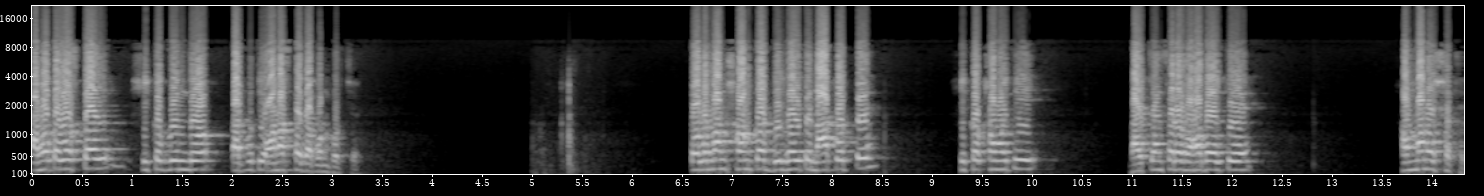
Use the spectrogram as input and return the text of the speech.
এমত অবস্থায় শিক্ষকবৃন্দ তার প্রতি অনাস্থা জ্ঞাপন করছে। চলমান সংকট দীর্ঘায়িত না করতে শিক্ষক সমিতি ভাইস চ্যান্সেলর মহোদয়কে সম্মানের সাথে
